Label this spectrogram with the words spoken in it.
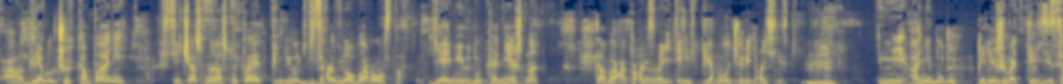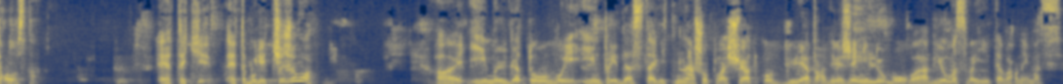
а, для лучших компаний сейчас наступает период взрывного роста. Я имею в виду, конечно, товаропроизводителей, в первую очередь российских. Угу. И они будут переживать кризис роста. Это, это будет тяжело. А, и мы готовы им предоставить нашу площадку для продвижения любого объема своей товарной массы.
